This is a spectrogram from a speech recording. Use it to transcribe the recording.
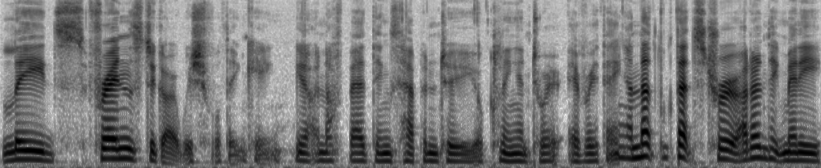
leads friends to go wishful thinking. You know, enough bad things happen to you, you're clinging to everything. And that that's true. I don't think many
